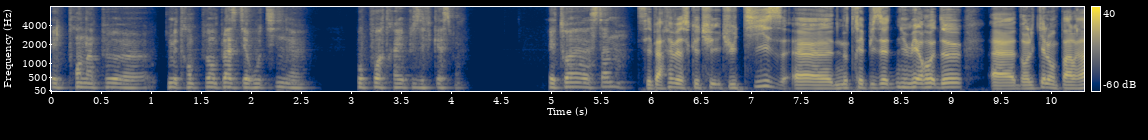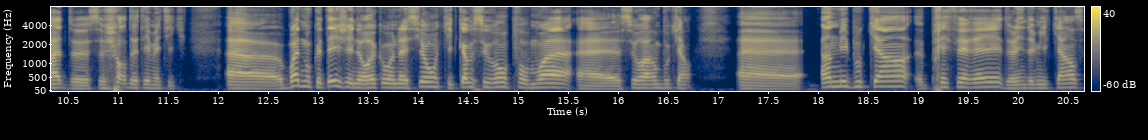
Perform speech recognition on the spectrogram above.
et de prendre un peu, euh, de mettre un peu en place des routines pour pouvoir travailler plus efficacement. Et toi, Stan? C'est parfait parce que tu, tu teases notre épisode numéro 2 euh, dans lequel on parlera de ce genre de thématique. Moi, de mon côté, j'ai une recommandation qui, comme souvent pour moi, sera un bouquin. Euh, un de mes bouquins préférés de l'année 2015,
